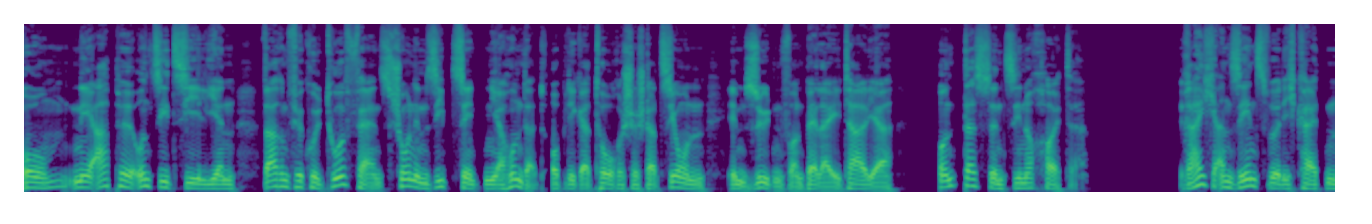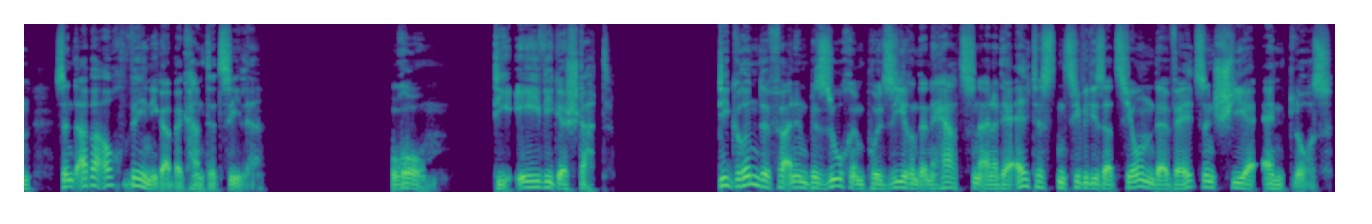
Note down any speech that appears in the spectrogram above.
Rom, Neapel und Sizilien waren für Kulturfans schon im 17. Jahrhundert obligatorische Stationen im Süden von Bella Italia, und das sind sie noch heute. Reich an Sehenswürdigkeiten sind aber auch weniger bekannte Ziele. Rom, die ewige Stadt. Die Gründe für einen Besuch im pulsierenden Herzen einer der ältesten Zivilisationen der Welt sind schier endlos.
